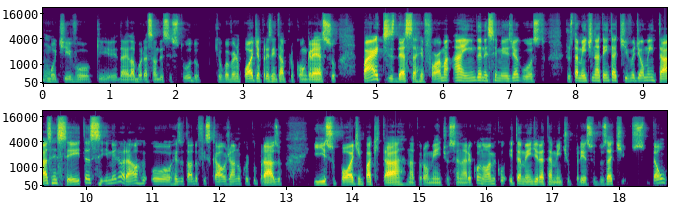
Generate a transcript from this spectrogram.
um motivo que, da elaboração desse estudo, que o governo pode apresentar para o Congresso partes dessa reforma ainda nesse mês de agosto, justamente na tentativa de aumentar as receitas e melhorar o, resultado fiscal já no curto prazo, e isso pode impactar naturalmente o cenário econômico e também diretamente o preço dos ativos. Então,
